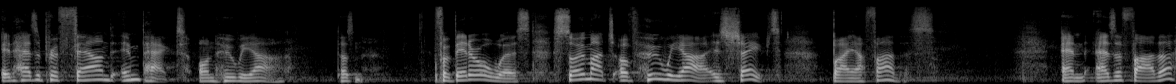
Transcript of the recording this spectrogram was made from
it has a profound impact on who we are, doesn't it? For better or worse, so much of who we are is shaped by our fathers. And as a father,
